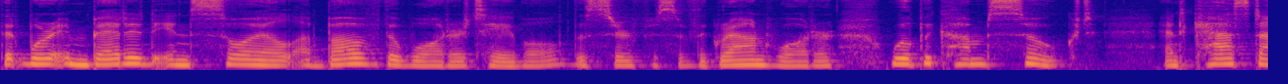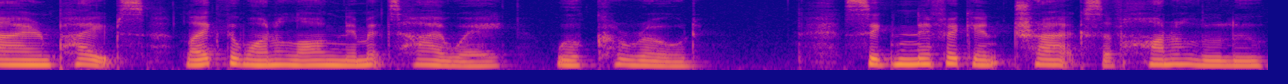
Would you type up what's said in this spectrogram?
that were embedded in soil above the water table, the surface of the groundwater, will become soaked, and cast iron pipes, like the one along Nimitz Highway, will corrode. Significant tracts of Honolulu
